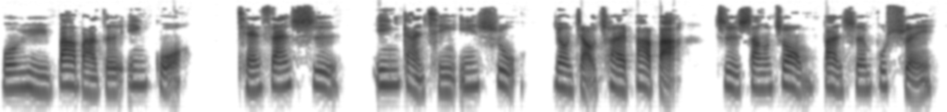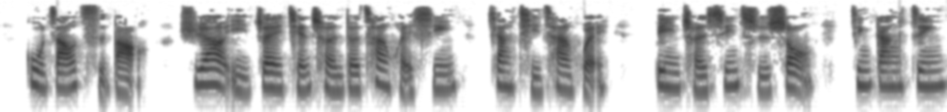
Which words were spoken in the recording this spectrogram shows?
我与爸爸的因果，前三世。因感情因素，用脚踹爸爸，致伤重，半身不遂，故遭此报。需要以最虔诚的忏悔心向其忏悔，并诚心持诵《金刚经》《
